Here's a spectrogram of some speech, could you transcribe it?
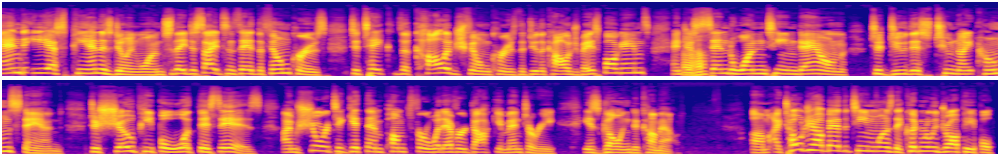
and ESPN is doing one. So they decided, since they had the film crews, to take the college film crews that do the college baseball games and just Uh-huh. send one team down to do this two night homestand to show people what this is. I'm sure to get them pumped for whatever documentary is going to come out. Um, I told you how bad the team was. They couldn't really draw people.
